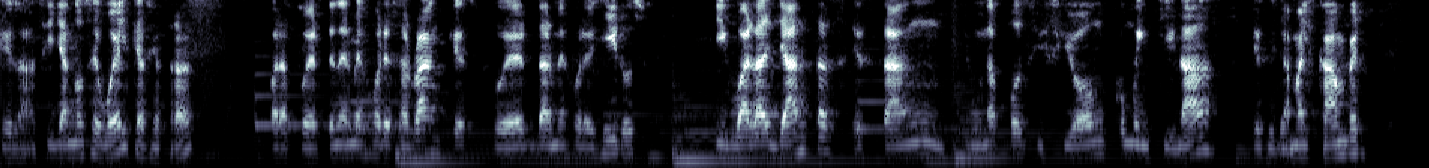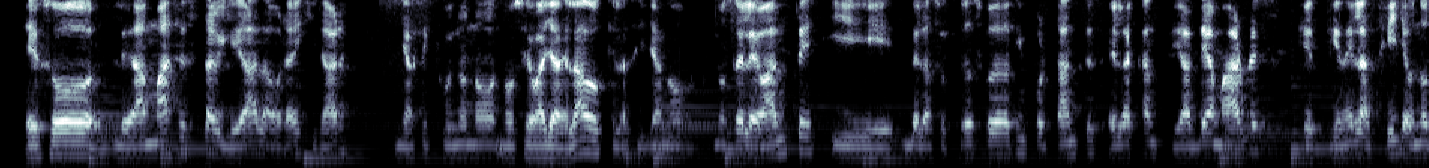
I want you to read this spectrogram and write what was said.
que la silla no se vuelque hacia atrás para poder tener mejores arranques, poder dar mejores giros. Igual las llantas están en una posición como inclinada, que se llama el camber. Eso le da más estabilidad a la hora de girar y hace que uno no, no se vaya de lado, que la silla no, no se levante. Y de las otras cosas importantes es la cantidad de amarres que tiene la silla. Uno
